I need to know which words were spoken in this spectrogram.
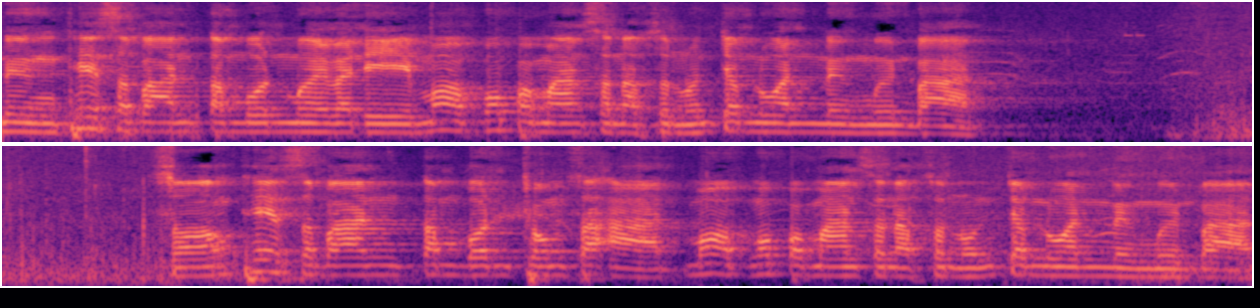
หนึ่งเทศบาลตำบลเมยวดี มอบงบประมาณสนับสนุนจำนวน 10,000 บาท 2. เทศบาลตำบลชมสะอาด มอบงบประมาณสนับสนุนจำนวน 10,000 บาท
